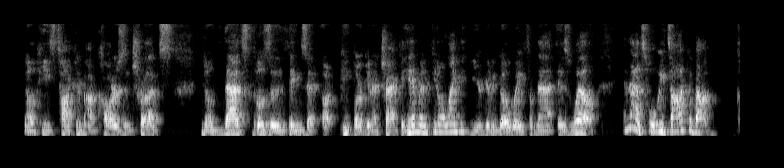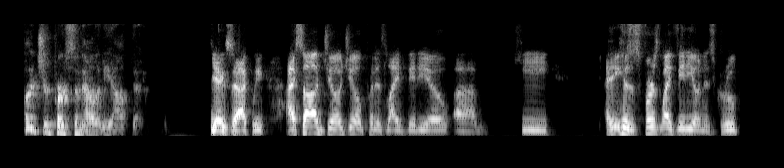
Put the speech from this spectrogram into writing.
You know, he's talking about cars and trucks. You know, that's those are the things that are, people are going to attract to him, and if you don't like it, you're going to go away from that as well. And that's what we talk about. Put your personality out there. Yeah, exactly. I saw Jojo put his live video. Um, he I think it was his first live video in his group,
